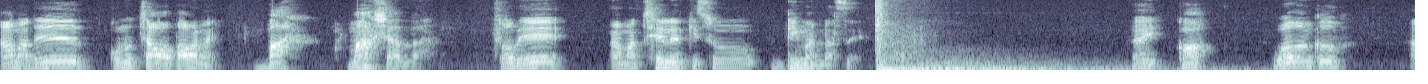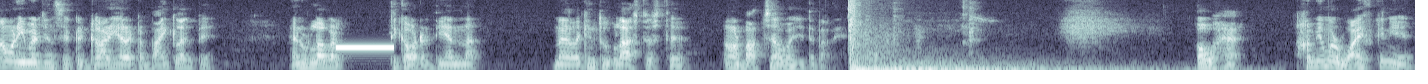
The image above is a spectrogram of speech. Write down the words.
আমাদের কোনো চাওয়া পাওয়া নাই। বাহ মাশাআল্লাহ। তবে আমার ছেলের কিছু ডিমান্ড আছে। এই ক? ওয়াল আঙ্কল আমার ইমার্জেন্সি একটা গাড়ি আর একটা বাইক লাগবে। ওগুলো আবার থেকে অর্ডার দিয়েন না। নাহলে কিন্তু ওগুলো আস্তে আস্তে আমার বাচ্চা হয়ে যেতে পারে। ও হ্যাঁ। আমি আমার ওয়াইফকে নিয়ে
